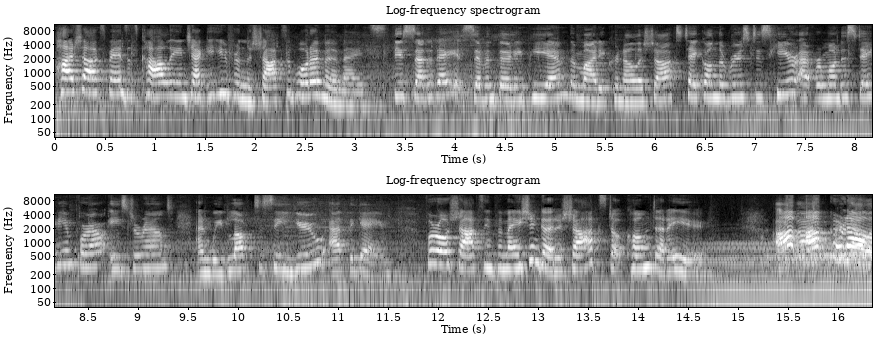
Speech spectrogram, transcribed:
Hi, Sharks fans, it's Carly and Jackie here from the Shark Supporter Mermaids. This Saturday at 7.30pm, the mighty Cronulla Sharks take on the Roosters here at Remondis Stadium for our Easter round, and we'd love to see you at the game. For all Sharks information, go to sharks.com.au. Up, up, Cronulla!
